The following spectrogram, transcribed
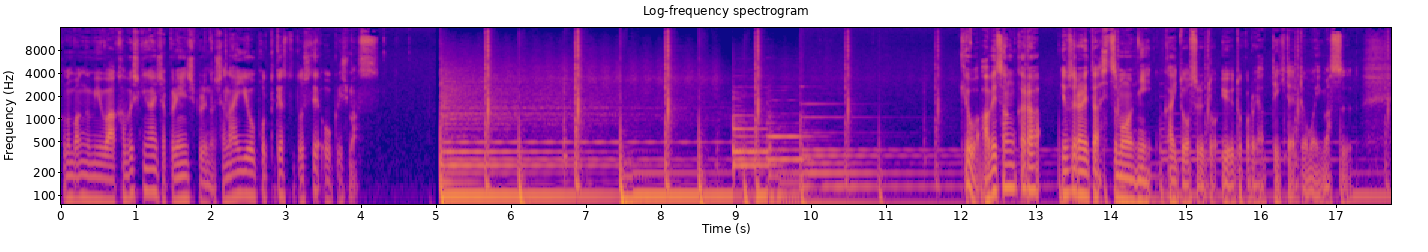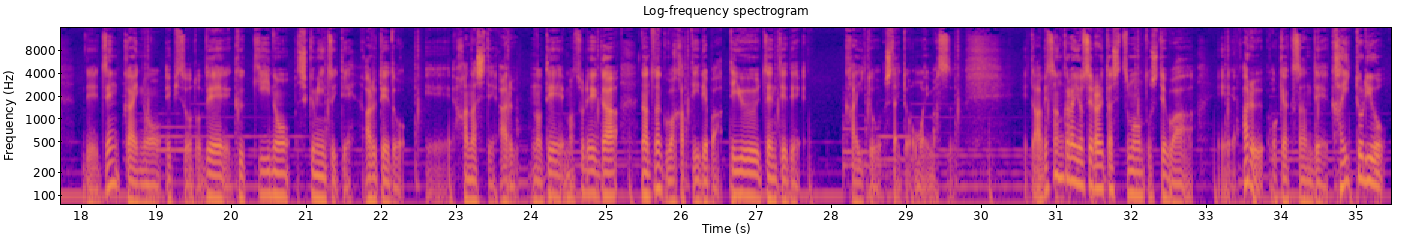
この番組は株式会社プレインシプルの社内用ポッドキャストとしてお送りします。今日は安倍さんから寄せられた質問に回答するというところをやっていきたいと思います。で前回のエピソードでクッキーの仕組みについてある程度、えー、話してあるので、まあ、それがなんとなく分かっていればっていう前提で回答したいと思います。えっと、安倍さんから寄せられた質問としては、えー、あるお客さんで買い取りを、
